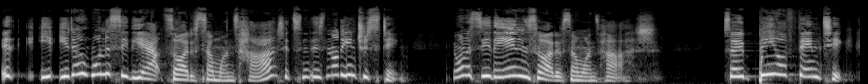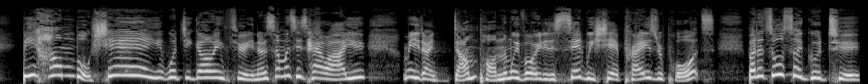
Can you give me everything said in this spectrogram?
It, you, you don't want to see the outside of someone's heart. It's, it's not interesting. You want to see the inside of someone's heart. So be authentic, be humble, share what you're going through. You know, someone says, how are you? I mean, you don't dump on them. We've already just said we share praise reports, but it's also good to,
